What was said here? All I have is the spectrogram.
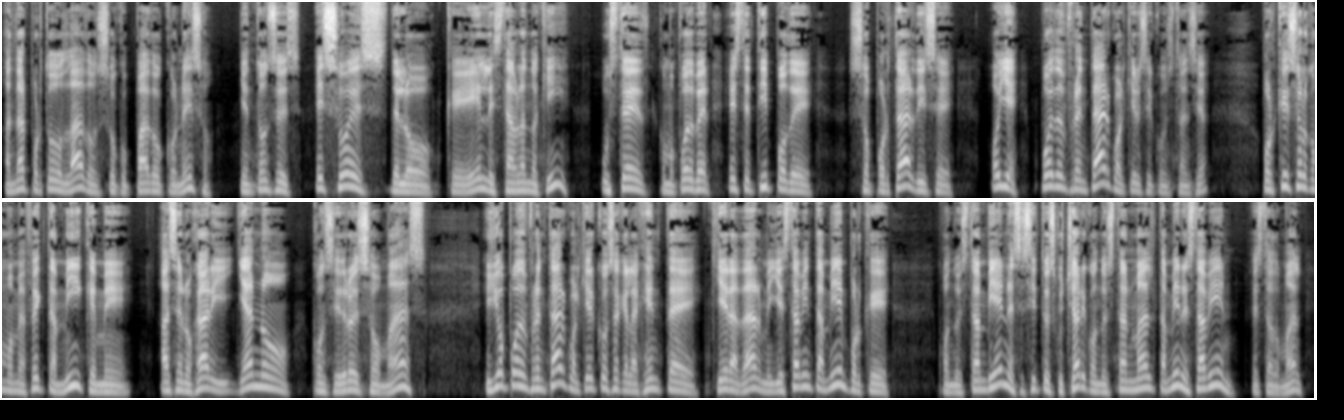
andar por todos lados ocupado con eso. Y entonces, eso es de lo que Él está hablando aquí. Usted, como puede ver, este tipo de soportar dice, oye, puedo enfrentar cualquier circunstancia. ¿Por qué solo como me afecta a mí que me hace enojar y ya no considero eso más? Y yo puedo enfrentar cualquier cosa que la gente quiera darme. Y está bien también, porque cuando están bien necesito escuchar y cuando están mal también está bien. He estado mal.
